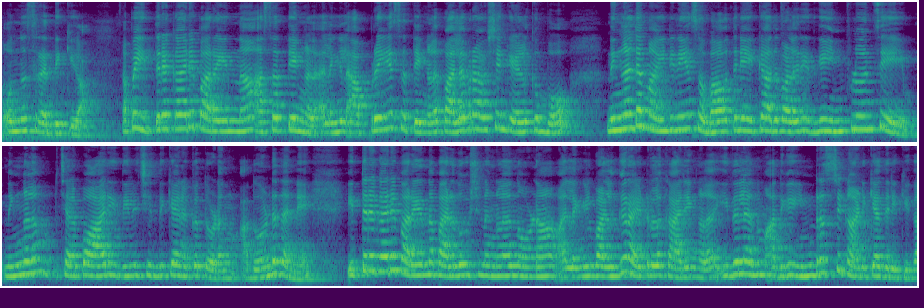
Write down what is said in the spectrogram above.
ഒന്ന് ശ്രദ്ധിക്കുക. അപ്പോൾ ഇത്തരക്കാർ പറയുന്ന അസത്യങ്ങൾ അല്ലെങ്കിൽ അപ്രിയ സത്യങ്ങൾ പല പ്രാവശ്യം കേൾക്കുമ്പോൾ നിങ്ങളുടെ മൈൻഡിനെയും സ്വഭാവത്തിനെയൊക്കെ അത് വളരെയധികം ഇൻഫ്ലുവൻസ് ചെയ്യും. നിങ്ങളും ചിലപ്പോൾ ആ രീതിയിൽ ചിന്തിക്കാനൊക്കെ തുടങ്ങും. അതുകൊണ്ട് തന്നെ ഇത്തരക്കാർ പറയുന്ന പരദൂഷണങ്ങൾ നോണ അല്ലെങ്കിൽ വൾഗർ ആയിട്ടുള്ള കാര്യങ്ങൾ ഇതിലൊന്നും അധികം ഇൻട്രസ്റ്റ് കാണിക്കാതിരിക്കുക.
